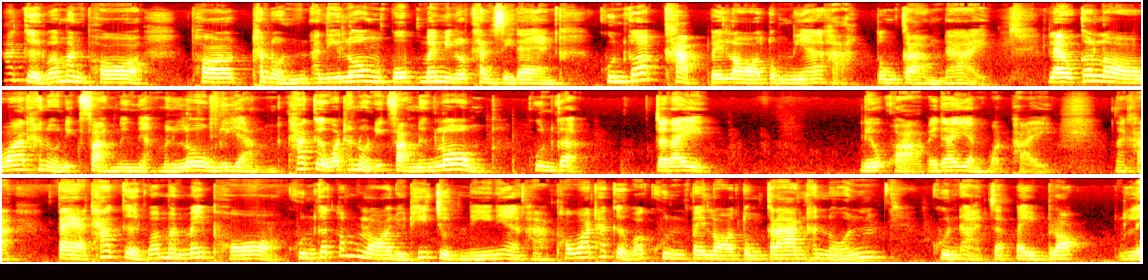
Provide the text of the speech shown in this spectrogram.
ถ้าเกิดว่ามันพอ พอถนนอันนี้โล่งปุ๊บ ไม่มีรถคันสีแดง คุณก็ขับไปรอตรงนี้ค่ะ ตรงกลางได้ แล้วก็รอว่าถนนอีกฝั่งหนึ่งเนี่ยมันโล่งหรือยัง ถ้าเกิดว่าถนนอีกฝั่งหนึ่งโล่ง คุณก็จะได้เลี้ยวขวาไปได้อย่างปลอดภัยนะคะ แต่ถ้าเกิดว่ามันไม่พอ คุณก็ต้องรออยู่ที่จุดนี้เนี่ยค่ะ เพราะว่าถ้าเกิดว่าคุณไปรอตรงกลางถนน คุณอาจจะไปบล็อกเล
